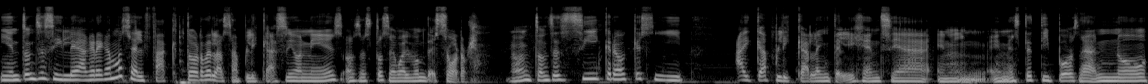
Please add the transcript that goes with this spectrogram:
Y entonces si le agregamos el factor de las aplicaciones, o sea, esto se vuelve un desorden, ¿no? Entonces sí creo que sí hay que aplicar la inteligencia en, en este tipo, o sea, no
